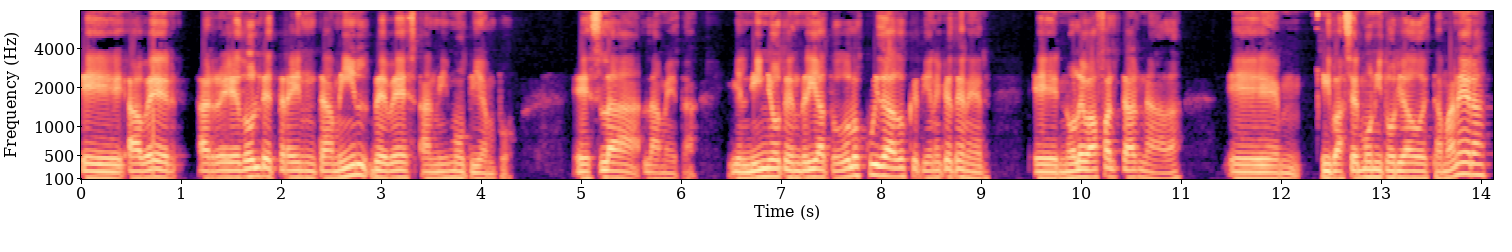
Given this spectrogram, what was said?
eh, haber alrededor de 30 mil bebés al mismo tiempo. Es la, meta. Y el niño tendría todos los cuidados que tiene que tener, eh, no le va a faltar nada eh, y va a ser monitoreado de esta manera.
